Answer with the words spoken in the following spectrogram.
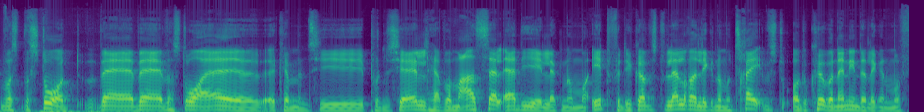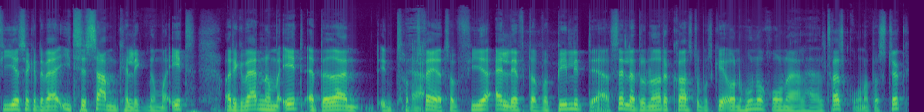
hvor, hvor stort, hvad, hvad, hvor stor er, øh, kan man sige, potentialet her. Hvor meget salg er de i lægge nummer 1? For det gør, hvis du allerede ligger nummer 3, hvis du, og du køber en anden, der ligger nummer 4, så kan det være, at I til sammen kan ligge nummer 1. Og det kan være, at nummer 1 er bedre end, end top 3 ja. og top 4, alt efter hvor billigt det er. Sælger du noget, der koster måske under 100 kroner eller 50 kroner per styk,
